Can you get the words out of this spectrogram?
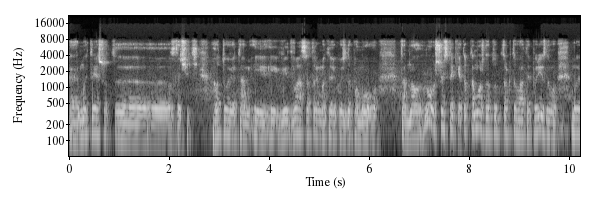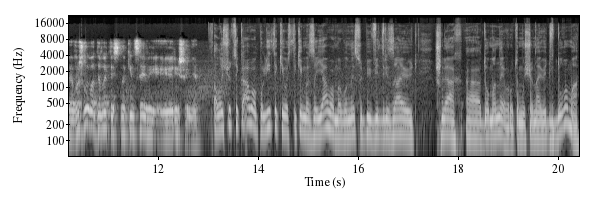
е, ми теж, от, е, е, значить, готові там і, і від вас отримати якусь допомогу. Там на ну щось таке. Тобто можна тут трактувати по-різному. Важливо дивитись на кінцеві е, рішення. Але що цікаво, політики ось такими заявами вони собі відрізають шлях е, до маневру, тому що навіть вдома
